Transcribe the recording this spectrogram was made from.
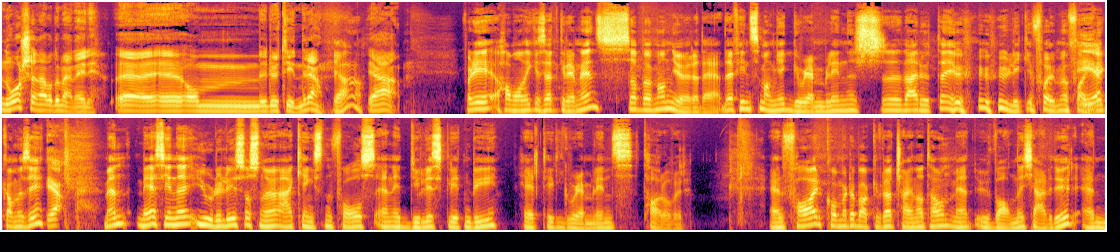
Nå skjønner jeg hva du mener. eh, om rutiner, ja. Ja, ja. fordi Har man ikke sett Gremlins, så bør man gjøre det. Det fins mange gremliners eh, der ute, i ulike former og farger, Ja. kan vi si. ja. Men med sine julelys og snø er Kingston Falls en idyllisk liten by, helt til Gremlins tar over. En far kommer tilbake fra Chinatown med et uvanlig kjæledyr, en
